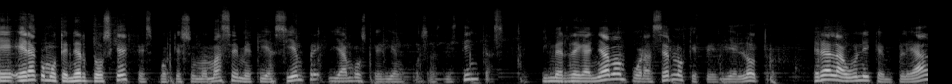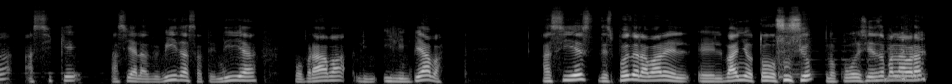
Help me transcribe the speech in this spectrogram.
eh, era como tener dos jefes, porque su mamá se metía siempre y ambos pedían cosas distintas. Y me regañaban por hacer lo que pedía el otro. Era la única empleada, así que hacía las bebidas, atendía, cobraba y limpiaba. Así es, después de lavar el, el baño todo sucio, no puedo decir esa palabra,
